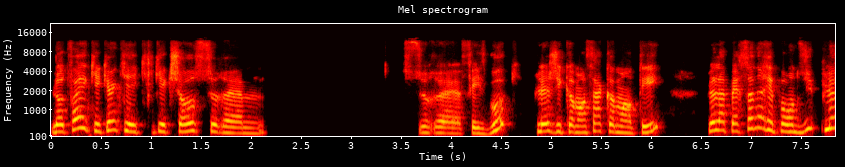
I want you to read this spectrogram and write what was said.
l'autre fois, il y a quelqu'un qui a écrit quelque chose sur, euh, sur euh, Facebook, puis là, j'ai commencé à commenter. Puis là, la personne a répondu, puis là,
